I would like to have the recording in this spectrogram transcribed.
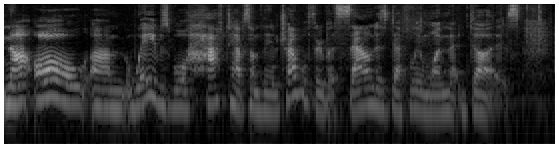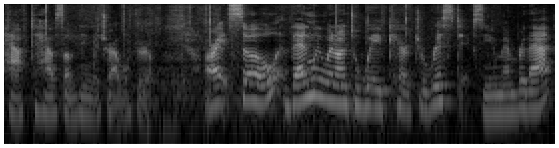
Not all um, waves will have to have something to travel through, but sound is definitely one that does have to have something to travel through. All right, so then we went on to wave characteristics. You remember that?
